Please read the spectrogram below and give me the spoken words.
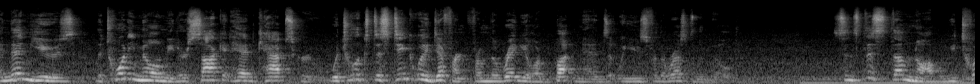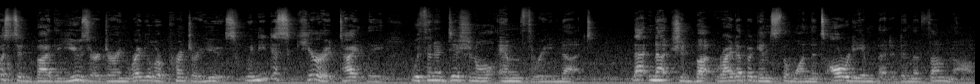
and then use the 20 millimeter socket head cap screw, which looks distinctly different from the regular button heads that we use for the rest of the build. Since this thumb knob will be twisted by the user during regular printer use, we need to secure it tightly with an additional M3 nut. That nut should butt right up against the one that's already embedded in the thumb knob.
